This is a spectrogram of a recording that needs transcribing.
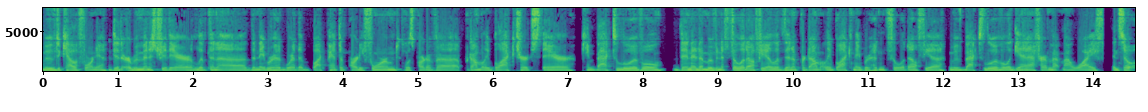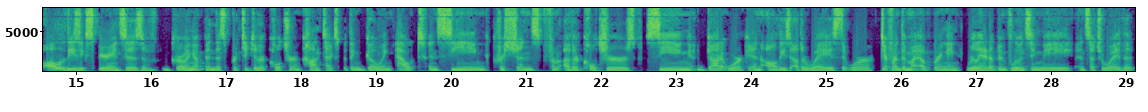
moved to California, did urban ministry there, lived in a, the neighborhood where the Black Panther Party formed, was part of a predominantly black church there, came back to Louisville, then ended up moving to Philadelphia, lived in a predominantly black neighborhood in Philadelphia, moved back to Louisville again after I met my wife. And so all of these experiences of growing up in this particular culture and context, but then going out and seeing Christians from other cultures, seeing God at work in all these other ways that were different than my upbringing, really ended up influencing me in such a way that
